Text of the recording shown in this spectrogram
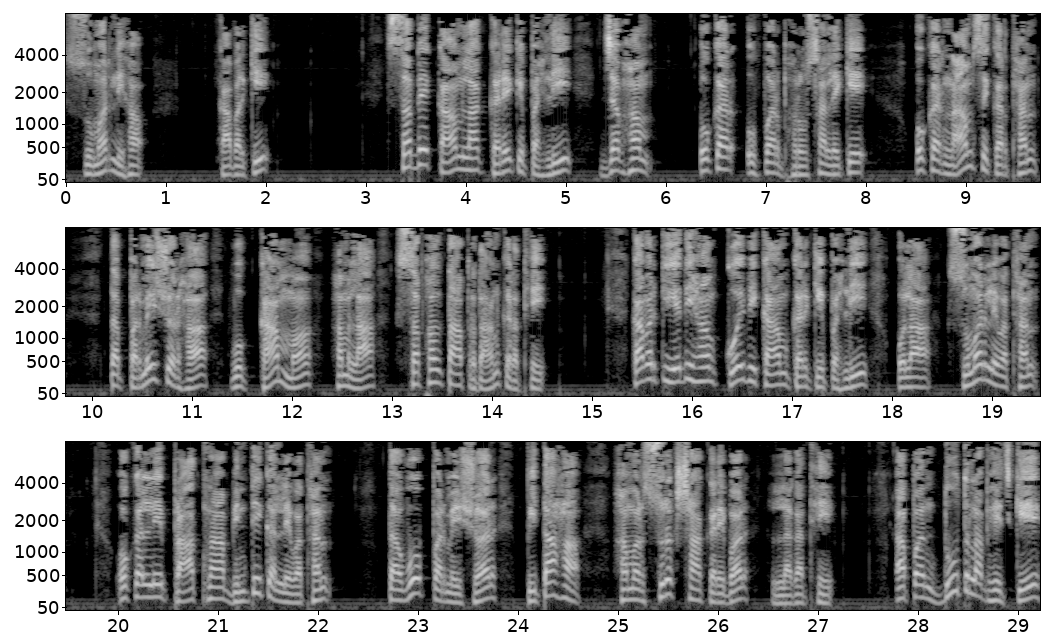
सुमर लिहा। काबर की सबे काम ला करे के पहली जब हम ओकर ऊपर भरोसा लेके ओकर नाम से करथन, तब परमेश्वर हा वो काम में हमला सफलता प्रदान करत हे। काबर कि यदि हम कोई भी काम करके पहली ओला सुमर लेवथन ओकर ले प्रार्थना, विनती कर लेवथन तब वो परमेश्वर पिता हा हमर सुरक्षा करे बर लगत हे। अपन दूत ला भेज के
